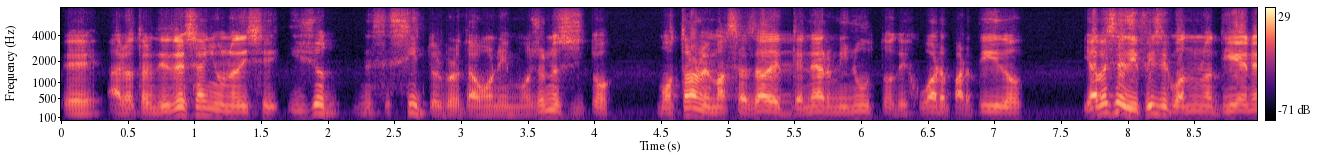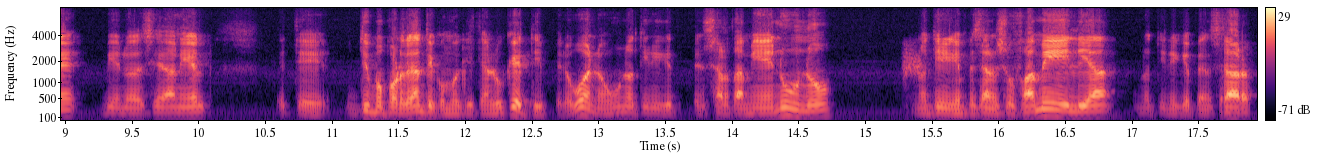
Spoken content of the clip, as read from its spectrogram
eh, a los 33 años uno dice, y yo necesito el protagonismo, yo necesito mostrarme más allá de tener minutos, de jugar partidos. Y a veces es difícil cuando uno tiene, bien lo decía Daniel, este, un tipo por delante como Cristian Luchetti, pero bueno, uno tiene que pensar también en uno, uno tiene que pensar en su familia, uno tiene que pensar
